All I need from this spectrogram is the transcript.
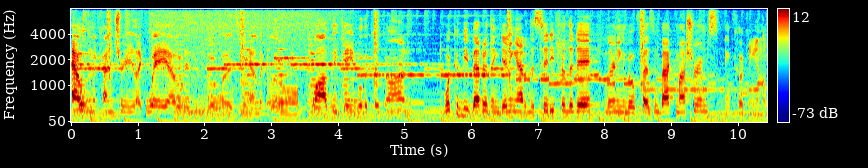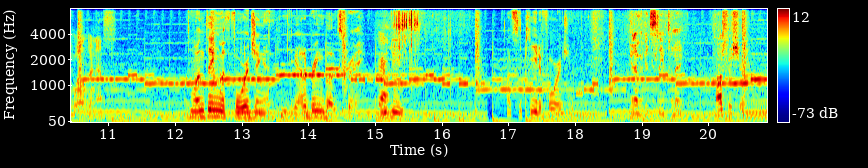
out in the country, like way out in the woods. We had like a little wobbly table to cook on. What could be better than getting out of the city for the day, learning about pheasantback mushrooms, and cooking in the wilderness? One thing with foraging, you gotta bring bug spray. Yeah. Mm-hmm. That's the key to foraging. You're gonna have a good sleep tonight. That's for sure.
